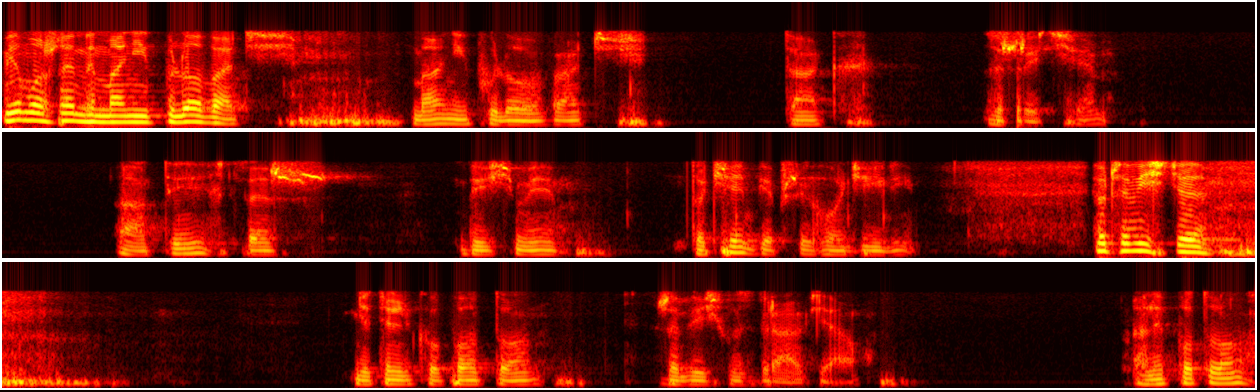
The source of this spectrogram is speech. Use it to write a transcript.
My możemy manipulować, manipulować tak z życiem. A ty chcesz, byśmy do ciebie przychodzili. I oczywiście nie tylko po to, żebyś uzdrawiał, ale po to,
